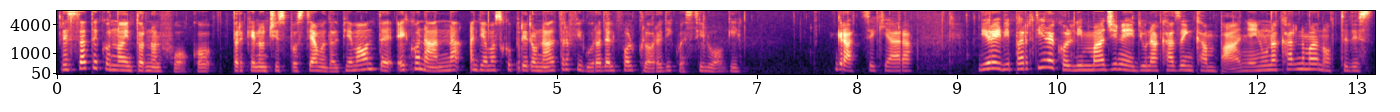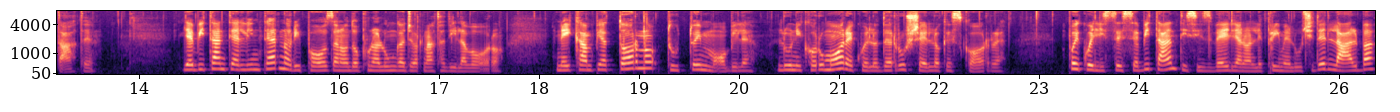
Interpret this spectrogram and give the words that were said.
Restate con noi intorno al fuoco, perché non ci spostiamo dal Piemonte e con Anna andiamo a scoprire un'altra figura del folklore di questi luoghi. Grazie Chiara. Direi di partire con l'immagine di una casa in campagna, in una calma notte d'estate. Gli abitanti all'interno riposano dopo una lunga giornata di lavoro. Nei campi attorno tutto è immobile, l'unico rumore è quello del ruscello che scorre. Poi quegli stessi abitanti si svegliano alle prime luci dell'alba,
